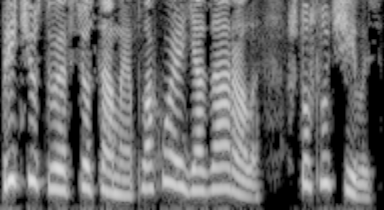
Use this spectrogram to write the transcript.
Предчувствуя все самое плохое, я заорала. Что случилось?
